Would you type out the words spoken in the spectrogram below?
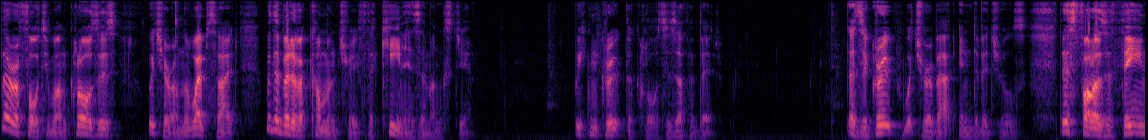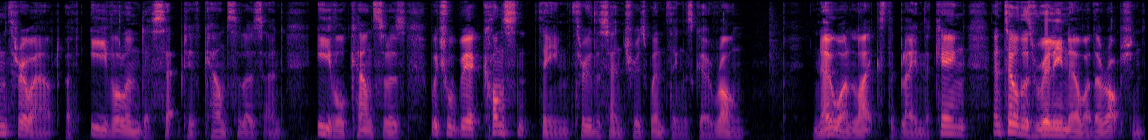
There are 41 clauses, which are on the website, with a bit of a commentary for the keeners amongst you. We can group the clauses up a bit. There's a group which are about individuals. This follows a theme throughout of evil and deceptive counsellors and evil counsellors, which will be a constant theme through the centuries when things go wrong. No one likes to blame the king until there's really no other option,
